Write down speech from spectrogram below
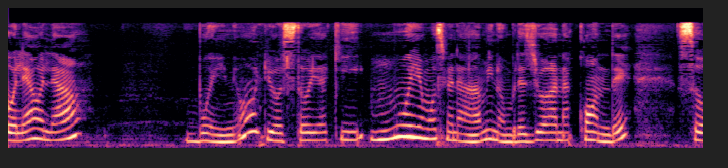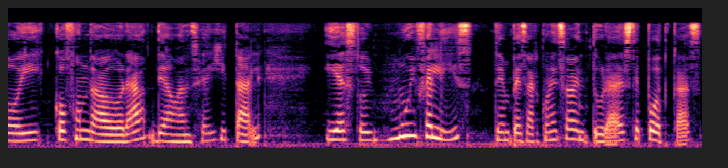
Hola, hola. Bueno, yo estoy aquí muy emocionada. Mi nombre es Joana Conde. Soy cofundadora de Avance Digital y estoy muy feliz de empezar con esta aventura de este podcast.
